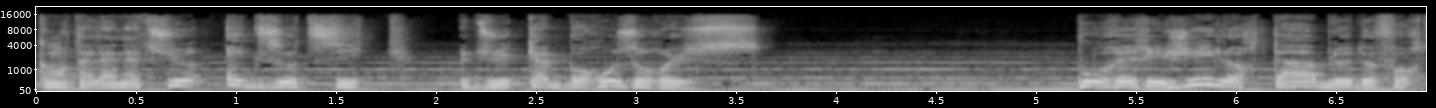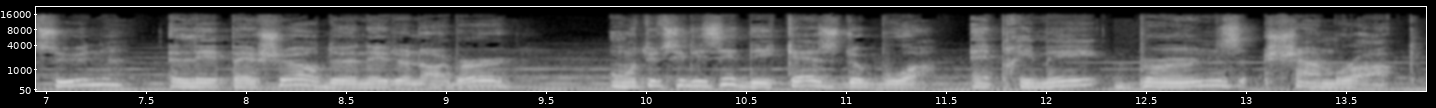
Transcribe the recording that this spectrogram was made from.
quant à la nature exotique du Cadborosaurus. Pour ériger leur table de fortune, les pêcheurs de Nathan Harbor ont utilisé des caisses de bois imprimées Burns Shamrock.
